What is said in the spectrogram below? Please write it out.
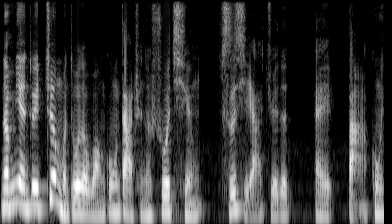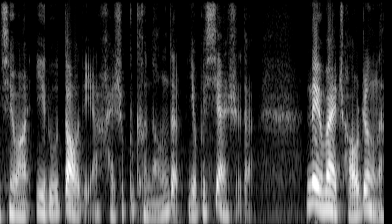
那面对这么多的王公大臣的说情，慈禧啊觉得，哎，把恭亲王一撸到底啊，还是不可能的，也不现实的。内外朝政呢？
